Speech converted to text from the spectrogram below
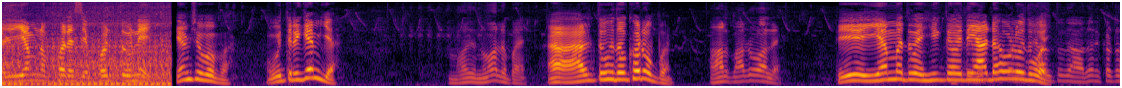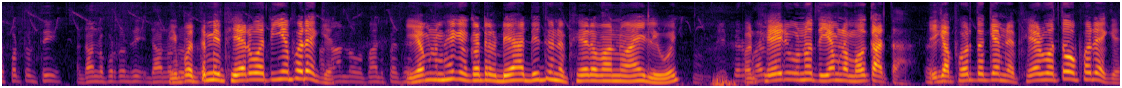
હજી એમને ફરે છે ફરતું નહીં. કેમ છું બાપા? ઉતરી કેમ ગયા? મારે નો હાલે ભાઈ. હા હાલતું તો ખરું પણ. હાલ પાડો હાલે. તે એમ જ હોય શીખતા હોય ત્યાં આડાવડું જ હોય. પણ તમે ફેરવો ત્યાં ફરે કે? એમને હે કે કટર બેહાડ દીધું ને ફેરવાનું આયલી હોય. પણ ફેરવું નહોતું એમને મકાતા એ કે ફરતો કેમ ને? ફેરવો તો ફરે કે.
